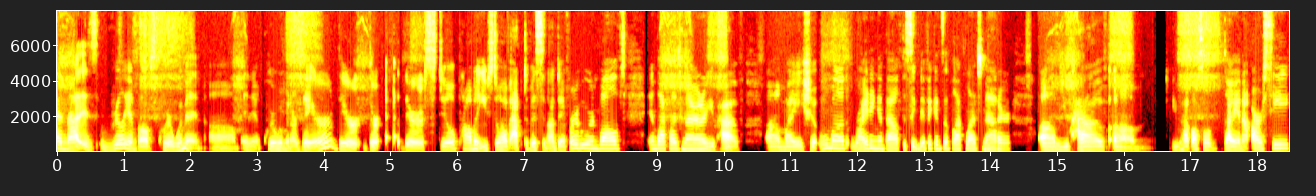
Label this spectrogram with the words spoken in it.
And that is really involves queer women. Um, and queer women are there. They're they're they're still prominent. You still have activists in ADEFR who are involved in Black Lives Matter. You have um, Myisha Umad writing about the significance of Black Lives Matter. Um, you have um, you have also Diana Arce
